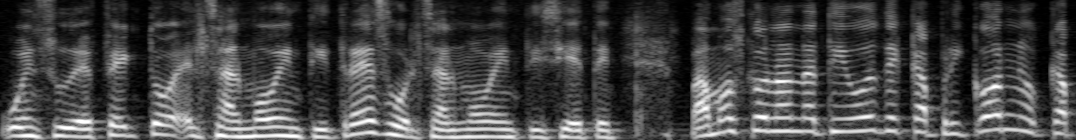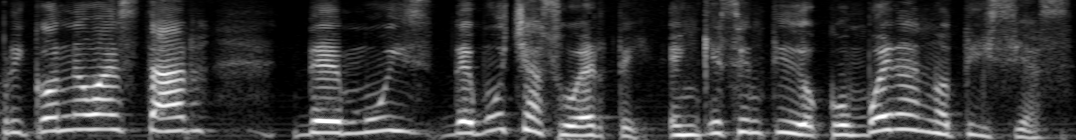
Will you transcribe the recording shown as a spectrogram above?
o en su defecto el Salmo 23 o el Salmo 27. Vamos con los nativos de Capricornio. Capricornio va a estar de, muy, de mucha suerte. ¿En qué sentido? Con buenas noticias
